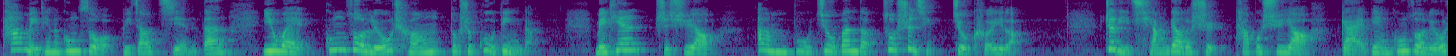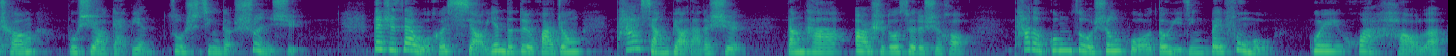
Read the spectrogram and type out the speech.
他每天的工作比较简单，因为工作流程都是固定的，每天只需要按部就班的做事情就可以了。这里强调的是，他不需要。改变工作流程不需要改变做事情的顺序，但是在我和小燕的对话中，他想表达的是，当他二十多岁的时候，他的工作生活都已经被父母规划好了，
